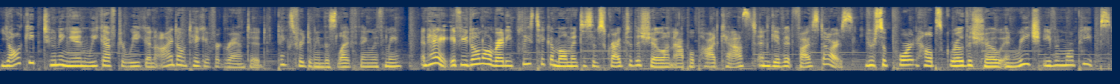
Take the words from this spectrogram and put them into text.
Y'all keep tuning in week after week, and I don't take it for granted. Thanks for doing this life thing with me. And hey, if you don't already, please take a moment to subscribe to the show on Apple Podcasts and give it five stars. Your support helps grow the show and reach even more peeps.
